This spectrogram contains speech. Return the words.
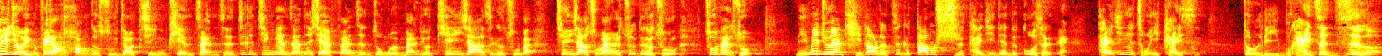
最近有一个非常夯的书叫《晶片战争》，这个《晶片战争》现在翻成中文版，由天下这个出版，天下出版的出这个出出版书，里面居然提到了这个当时台积电的过程。哎，台积电从一开始。都离不开政治了。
